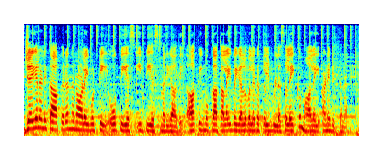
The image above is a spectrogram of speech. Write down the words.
ஜெயலலிதா பிறந்த நாளை ஒட்டி ஓபிஎஸ் இபிஎஸ் மரியாதை. அதிமுக தலைமை அலுவலகத்தில் உள்ள சிலைக்கு மாலை அணிவித்தனர்.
